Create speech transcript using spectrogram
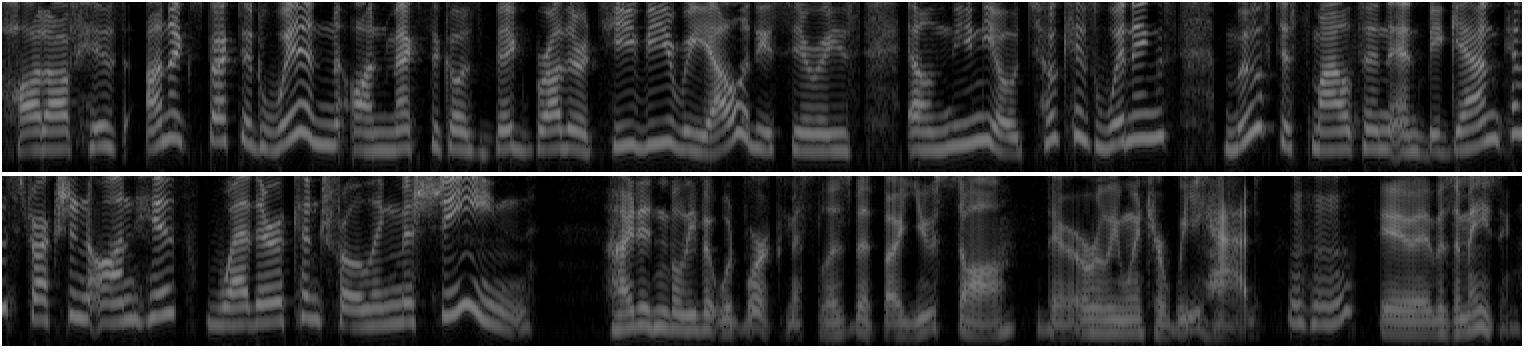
hot off his unexpected win on Mexico's Big Brother TV reality series. El Nino took his winnings, moved to Smileton, and began construction on his weather controlling machine. I didn't believe it would work, Miss Elizabeth, but you saw the early winter we had. Mm-hmm. It, it was amazing.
